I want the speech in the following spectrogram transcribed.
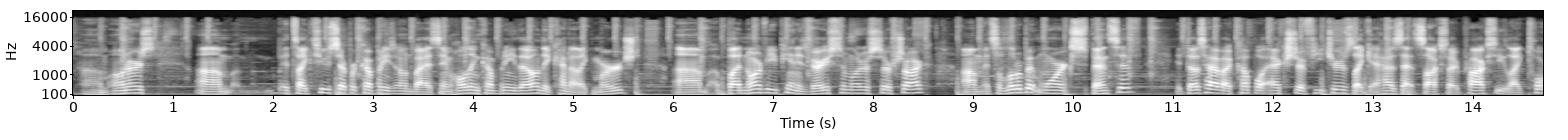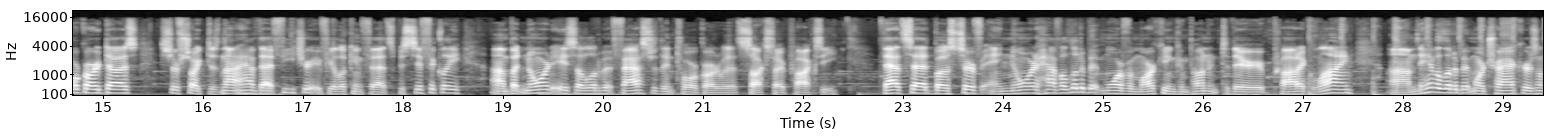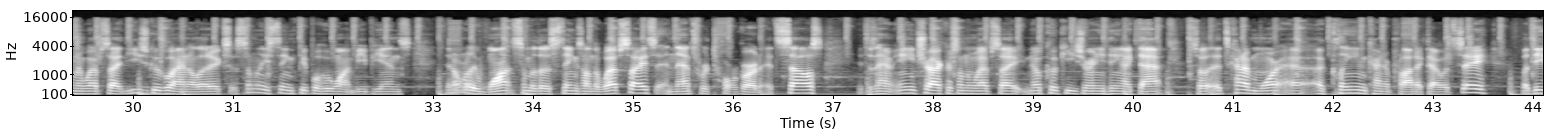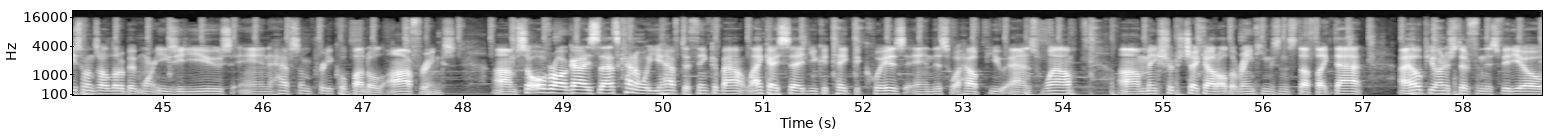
um, owners. Um, it's like two separate companies owned by the same holding company though, and they kind of like merged. Um, but NordVPN is very similar to Surfshark. Um, it's a little bit more expensive. It does have a couple extra features, like it has that SOCKS 5 proxy like TorGuard does. Surfshark does not have that feature if you're looking for that specifically, um, but Nord is a little bit faster than TorGuard with its SOCKS 5 proxy. That said, both Surf and Nord have a little bit more of a marketing component to their product line. Um, they have a little bit more trackers on their website. They use Google Analytics. Some of these things, people who want VPNs, they don't really want some of those things on the websites, and that's where TorGuard excels. It doesn't have any trackers on the website, no cookies or anything like that. So it's kind of more a, a, clean kind of product, I would say. But these ones are a little bit more easy to use and have some pretty cool bundled offerings. Um, so overall, guys, that's kind of what you have to think about. Like I said, you could take the quiz and this will help you as well. Um, make sure to check out all the rankings and stuff like that. I hope you understood from this video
